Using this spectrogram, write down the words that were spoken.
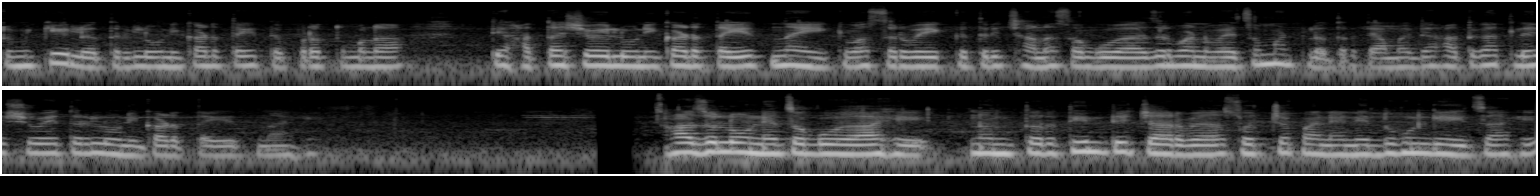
तुम्ही केलं तरी लोणी काढता येतं. परत तुम्हाला ते हाताशिवाय लोणी काढता येत नाही किंवा सर्व एकत्रित छान असा गोळा जर बनवायचं म्हटलं तर त्यामध्ये हात घातल्याशिवाय तरी लोणी काढता येत नाही. हा जो लोण्याचा गोळा आहे नंतर तीन ते चार वेळा स्वच्छ पाण्याने धुवून घ्यायचा आहे.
